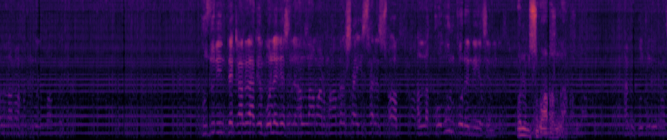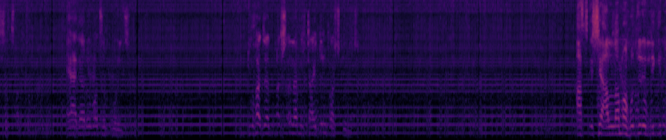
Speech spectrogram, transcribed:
আল্লামা হুজুরের মাদ্রাসা হুজুর ইন্তেকালের আগে বলে গেছিলেন আল্লাহ আমার মাদ্রাসা ইসারে সব আল্লাহ কবুল করে বলুন, সুবহানাল্লাহ। আমি হুজুরের মাদ্রাসা ছাত্র এগারো বছর পড়েছি। দু হাজার দু সালে আমি টাইটেল পাস করেছি। আজকে সে আল্লামা হুজুরের লিখিত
